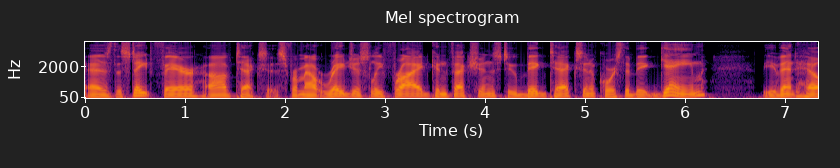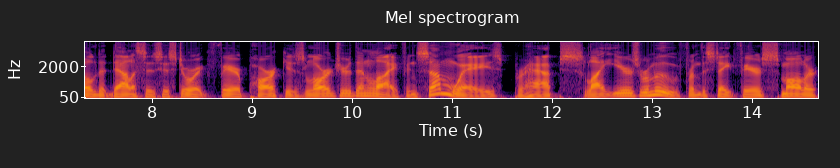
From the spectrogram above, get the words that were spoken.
as the State Fair of Texas. From outrageously fried confections to big Tex and, of course, the big game, the event held at Dallas's historic Fair Park is larger than life, in some ways, perhaps light years removed from the State Fair's smaller,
